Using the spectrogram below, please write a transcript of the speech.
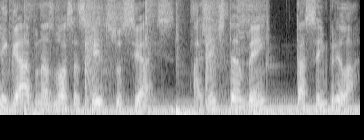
Ligado nas nossas redes sociais. A gente também está sempre lá.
